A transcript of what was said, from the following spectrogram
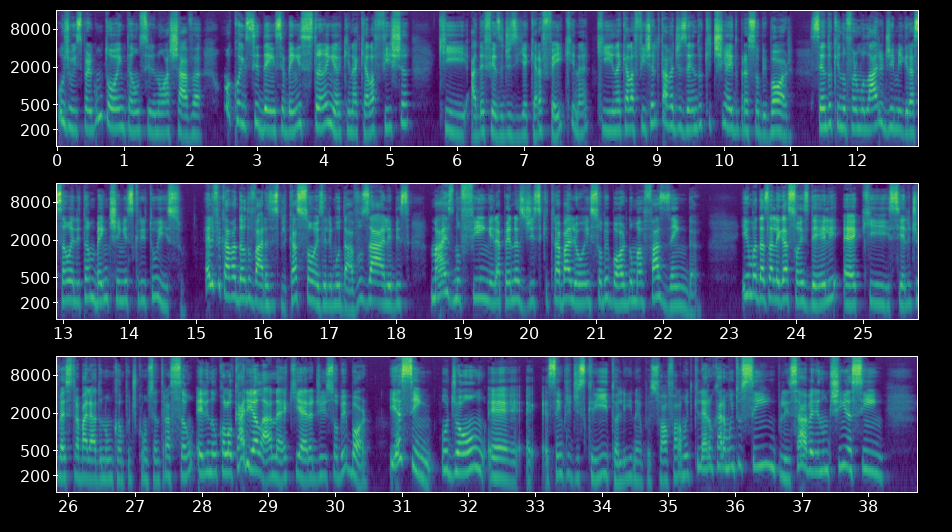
O juiz perguntou então se ele não achava uma coincidência bem estranha que naquela ficha que a defesa dizia que era fake, né? Que naquela ficha ele estava dizendo que tinha ido para Sobibor, sendo que no formulário de imigração ele também tinha escrito isso. Ele ficava dando várias explicações, ele mudava os álibis, mas no fim ele apenas disse que trabalhou em Sobibor numa fazenda. E uma das alegações dele é que se ele tivesse trabalhado num campo de concentração, ele não colocaria lá, né, que era de Sobibor. E assim, o John é, é, é, sempre descrito ali, né? O pessoal fala muito que ele era um cara muito simples, sabe? Ele não tinha assim.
